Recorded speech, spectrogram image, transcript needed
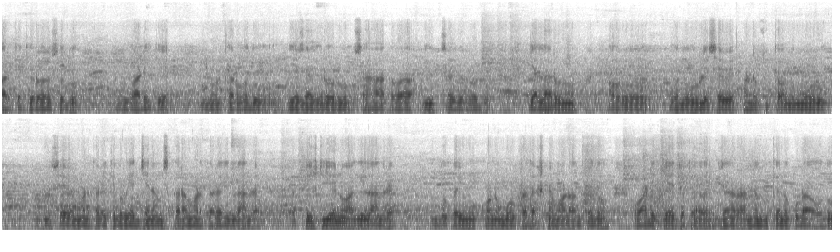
ಹರಕೆ ತೀರಿಸೋದು ಒಂದು ವಾಡಿಕೆ ನೋಡ್ತಾ ಇರ್ಬೋದು. ಏಜ್ ಆಗಿರೋರು ಸಹ ಅಥವಾ ಯೂತ್ಸ್ ಆಗಿರ್ಬೋದು. ಎಲ್ಲರೂ ಅವರು ಒಂದು ಉರುಳಿ ಸೇವೆ ಮಠದ ಸುತ್ತ ಒಂದು ಮೂರು ಉರುಳು ಸೇವೆ ಮಾಡ್ತಾರೆ, ಕೆಲವರು ಹೆಜ್ಜೆ ನಮಸ್ಕಾರ ಮಾಡ್ತಾರೆ ಇಲ್ಲಾಂದರೆ ಅಟ್ಲೀಸ್ಟ್ ಏನೂ ಆಗಿಲ್ಲ ಅಂದರೆ ಒಂದು ಕೈ ಮುಕ್ಕೊಂಡು ಮೂರು ಪ್ರದಕ್ಷಿಣೆ ಮಾಡುವಂಥದ್ದು ವಾಡಿಕೆಯ ಜೊತೆ ಜನರ ನಂಬಿಕೆನೂ ಕೂಡ ಹೌದು.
